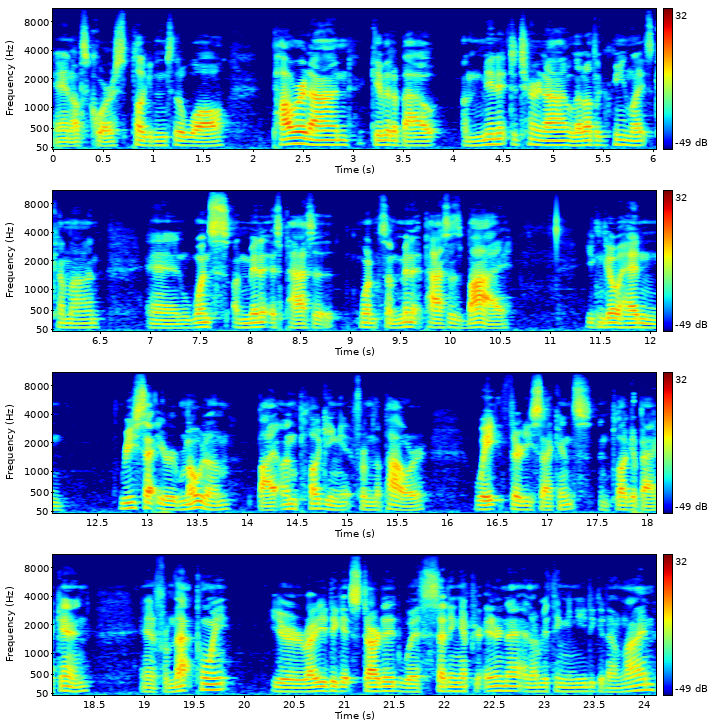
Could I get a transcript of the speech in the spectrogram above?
and of course plug it into the wall, power it on, give it about a minute to turn on, let all the green lights come on, and once a minute is passes, once a minute passes by, you can go ahead and reset your modem by unplugging it from the power, wait 30 seconds, and plug it back in, and from that point, you're ready to get started with setting up your internet and everything you need to get online,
